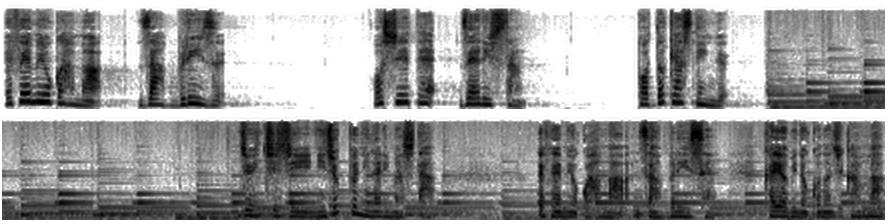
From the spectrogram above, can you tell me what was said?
FM 横浜ザ・ブリーズ。教えて税理士さん。ポッドキャスティング。11時20分になりました。FM 横浜ザ・ブリーズ。火曜日のこの時間は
